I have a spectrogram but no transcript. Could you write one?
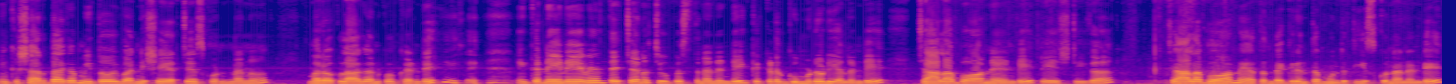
ఇంకా సరదాగా మీతో ఇవన్నీ షేర్ చేసుకుంటున్నాను. మరొకలాగా అనుకోకండి. ఇంకా నేను ఏమేమి తెచ్చానో చూపిస్తున్నానండి. ఇంక ఇక్కడ గుమ్మడొడియాలండి. చాలా బాగున్నాయండి టేస్టీగా. చాలా బాగున్నాయి. అతని దగ్గర ఇంతకుముందు తీసుకున్నానండి.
